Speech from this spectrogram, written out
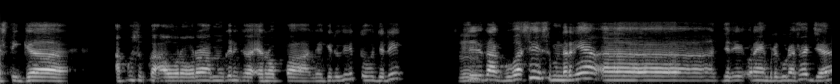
S3. Aku suka Aurora, mungkin ke Eropa, kayak gitu-gitu. Jadi Hmm. cita gua sih sebenarnya eh, jadi orang yang berguna saja,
